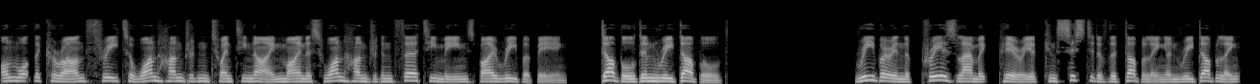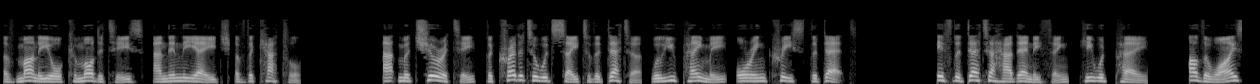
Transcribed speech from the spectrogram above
on what the Quran 3 to 129-130 means by riba being doubled and redoubled. Riba in the pre-Islamic period consisted of the doubling and redoubling of money or commodities, and in the age of the cattle. At maturity, the creditor would say to the debtor, will you pay me, or increase the debt? If the debtor had anything, he would pay. Otherwise,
